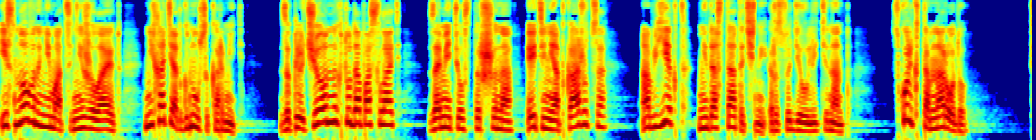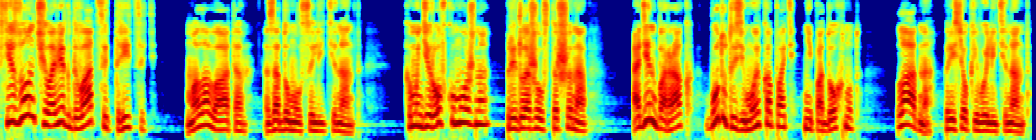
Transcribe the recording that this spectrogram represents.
И снова наниматься не желают, не хотят гнуса кормить. Заключенных туда послать, заметил старшина. Эти не откажутся. «Объект недостаточный», — рассудил лейтенант. «Сколько там народу?» «В сезон человек двадцать-тридцать». «Маловато», — задумался лейтенант. «Командировку можно», — предложил старшина. «Один барак, будут и зимой копать, не подохнут». «Ладно», — присек его лейтенант.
